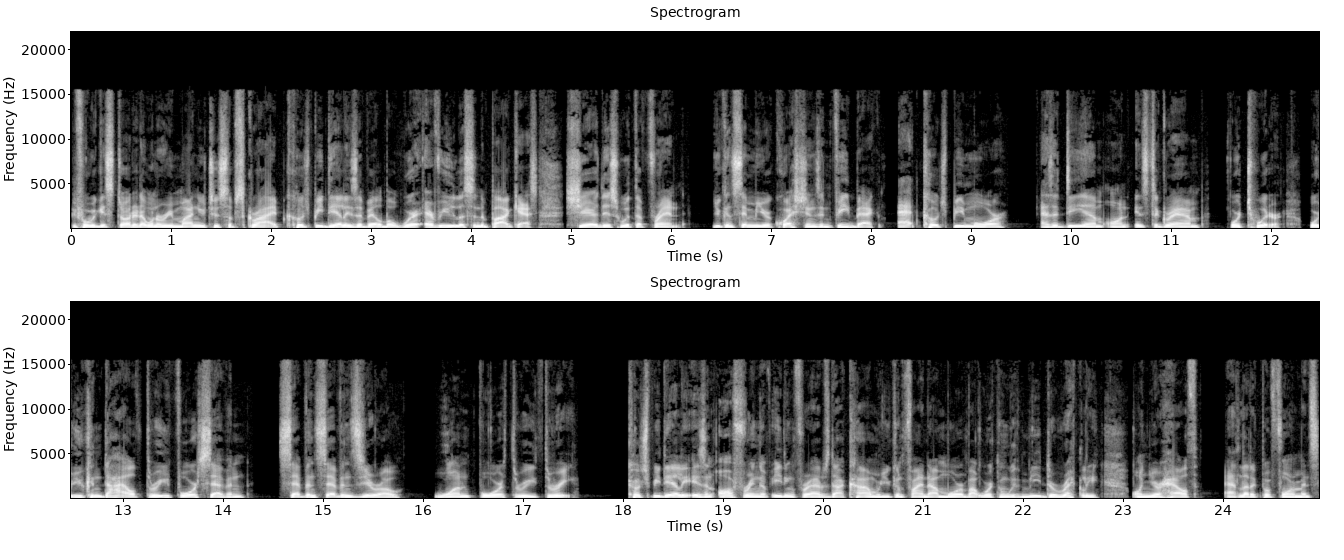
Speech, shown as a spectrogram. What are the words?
Before we get started, I want to remind you to subscribe. Coach B Daily is available wherever you listen to podcasts. Share this with a friend. You can send me your questions and feedback at Coach B Moore as a DM on Instagram or Twitter, or you can dial 347 770 1433. Coach B Daily is an offering of eatingforabs.com where you can find out more about working with me directly on your health, athletic performance,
